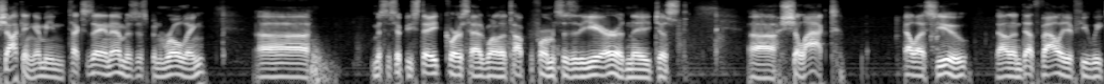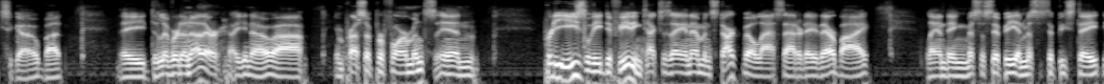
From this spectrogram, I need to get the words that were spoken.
shocking. I mean, Texas A&M has just been rolling. Uh, Mississippi State, of course, had one of the top performances of the year, and they just uh, shellacked LSU down in Death Valley a few weeks ago. But they delivered another, uh, you know, uh, impressive performance in pretty easily defeating Texas A&M in Starkville last Saturday, thereby landing Mississippi and Mississippi State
